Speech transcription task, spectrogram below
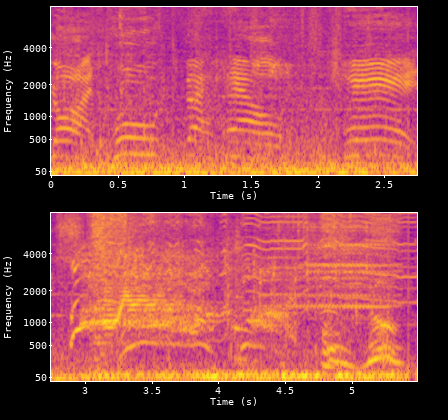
god, who the hell cares? Oh no!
